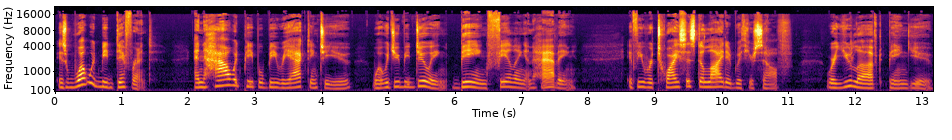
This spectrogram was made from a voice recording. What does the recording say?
is what would be different? And how would people be reacting to you? What would you be doing, being, feeling, and having if you were twice as delighted with yourself, where you loved being you?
